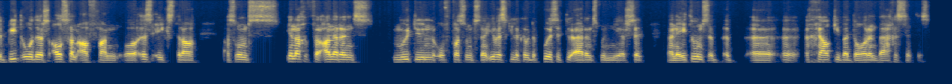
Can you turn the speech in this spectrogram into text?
debietorders als gaan afgaan of is ekstra as ons enige veranderings moet doen of as ons nou ewe skielik 'n deposito toe ergens moet neersit, dan het ons 'n 'n 'n 'n geldjie wat daarin weggesit is.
